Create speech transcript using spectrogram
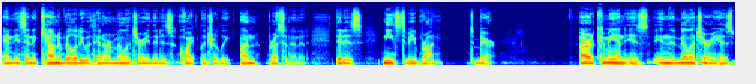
And it's an accountability within our military that is quite literally unprecedented, that is needs to be brought to bear. Our command is in the military has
